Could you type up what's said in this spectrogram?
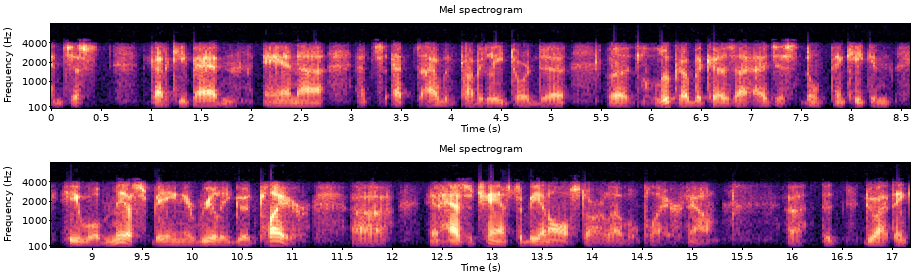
and just got to keep adding and uh that's that I would probably lead toward uh uh, Luka because I, I just don't think he can he will miss being a really good player uh, and has a chance to be an all star level player. Now, uh, do I think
